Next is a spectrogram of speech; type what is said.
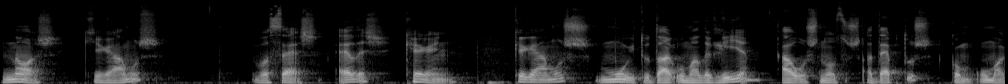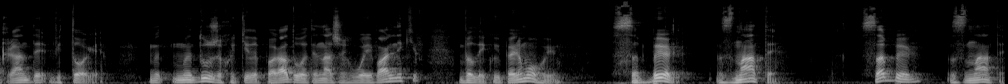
nós queremos, vocês, eles querem. Queremos muito dar uma alegria aos nossos adeptos como uma grande vitória. Ми, дуже хотіли порадувати наших воювальників великою перемогою. Сабир знати. Сабир знати.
